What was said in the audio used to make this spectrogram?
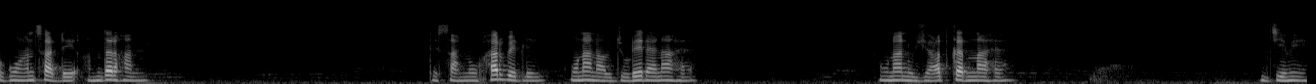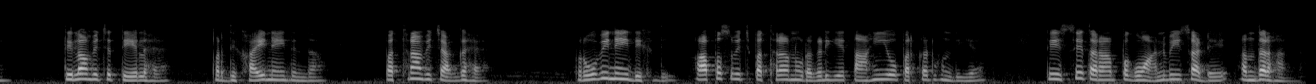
ਭਗਵਾਨ ਸਾਡੇ ਅੰਦਰ ਹਨ ਤੇ ਸਾਨੂੰ ਹਰ ਵੇਲੇ ਉਹਨਾਂ ਨਾਲ ਜੁੜੇ ਰਹਿਣਾ ਹੈ। ਉਹਨਾਂ ਨੂੰ ਯਾਦ ਕਰਨਾ ਹੈ। ਜਿਵੇਂ ਤਿਲਾਂ ਵਿੱਚ ਤੇਲ ਹੈ, ਪਰ ਦਿਖਾਈ ਨਹੀਂ ਦਿੰਦਾ। ਪੱਥਰਾਂ ਵਿੱਚ ਅੱਗ ਹੈ, ਪਰ ਉਹ ਵੀ ਨਹੀਂ ਦਿਖਦੀ। ਆਪਸ ਵਿੱਚ ਪੱਥਰਾਂ ਨੂੰ ਰਗੜੀਏ ਤਾਂ ਹੀ ਉਹ ਪ੍ਰਗਟ ਹੁੰਦੀ ਹੈ। ਤੇ ਇਸੇ ਤਰ੍ਹਾਂ ਭਗਵਾਨ ਵੀ ਸਾਡੇ ਅੰਦਰ ਹਨ।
